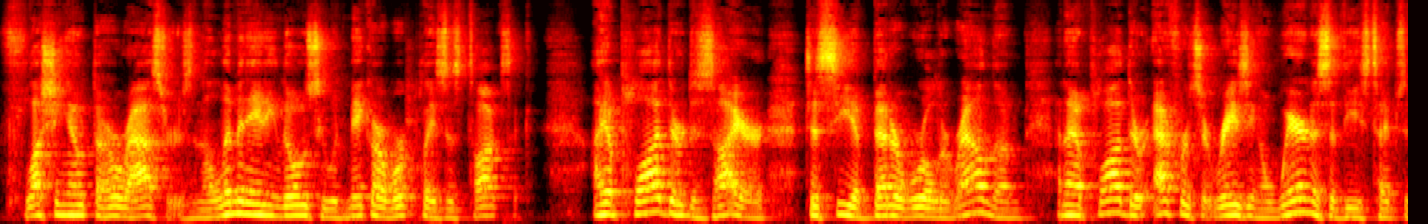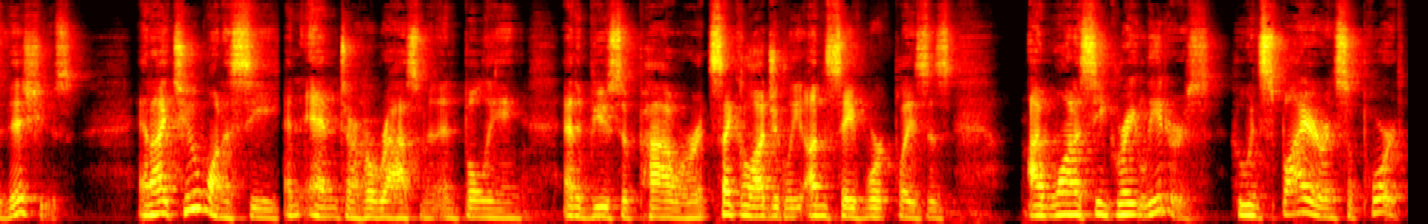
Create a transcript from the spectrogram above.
flushing out the harassers, and eliminating those who would make our workplaces toxic. I applaud their desire to see a better world around them, and I applaud their efforts at raising awareness of these types of issues. And I too want to see an end to harassment and bullying and abuse of power and psychologically unsafe workplaces I want to see great leaders who inspire and support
